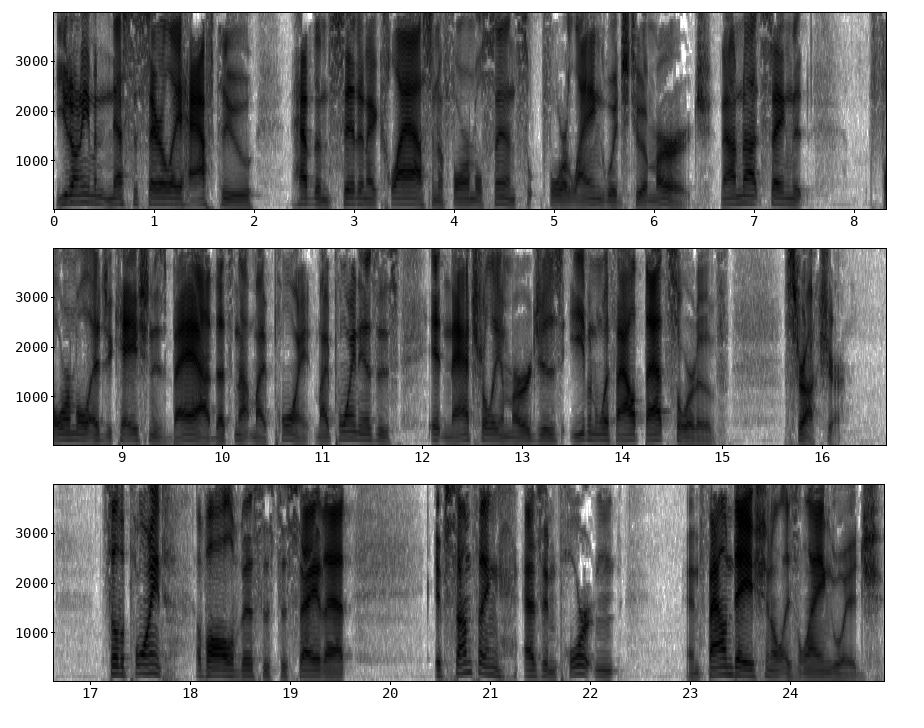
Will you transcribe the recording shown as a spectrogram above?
You don't even necessarily have to have them sit in a class in a formal sense for language to emerge. Now i'm not saying that formal education is bad. That's not my point. My point is is it naturally emerges even without that sort of structure. So the point of all of this is to say that if something as important and foundational as language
